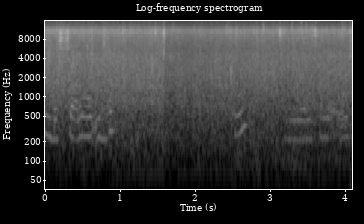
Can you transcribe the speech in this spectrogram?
Hmm, basa ng iba. Hmm? Ayan sila eh.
